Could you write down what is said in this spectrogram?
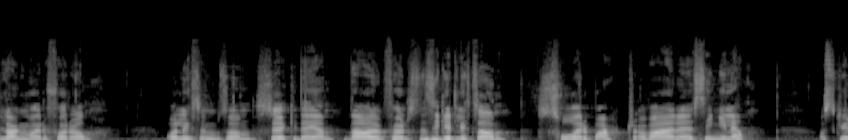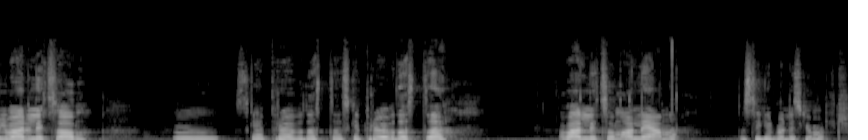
langvarig forhold og liksom sånn søke det igjen. Da føles det sikkert litt sånn sårbart å være singel igjen. Og skulle være litt sånn hm, Skal jeg prøve dette? Skal jeg prøve dette? Å være litt sånn alene. Det er sikkert veldig skummelt.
